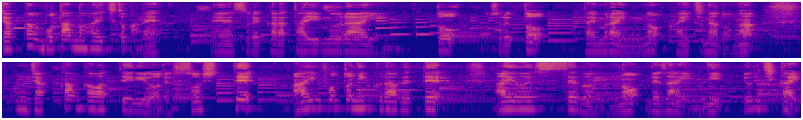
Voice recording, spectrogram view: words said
若干ボタンの配置とかね、えー、それからタイムラインと、それとタイムラインの配置などが若干変わっているようです。そして iPhoto に比べて iOS7 のデザインにより近い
